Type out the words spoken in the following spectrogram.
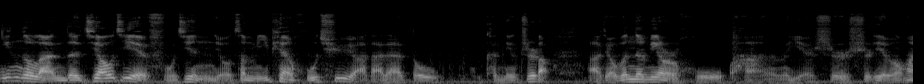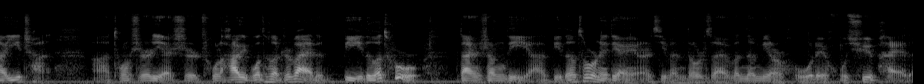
英格兰的交界附近有这么一片湖区啊，大家都肯定知道啊，叫温德米尔湖啊，也是世界文化遗产啊，同时也是除了哈利波特之外的彼得兔诞生地啊，彼得兔那电影基本都是在温德米尔湖这湖区拍的。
